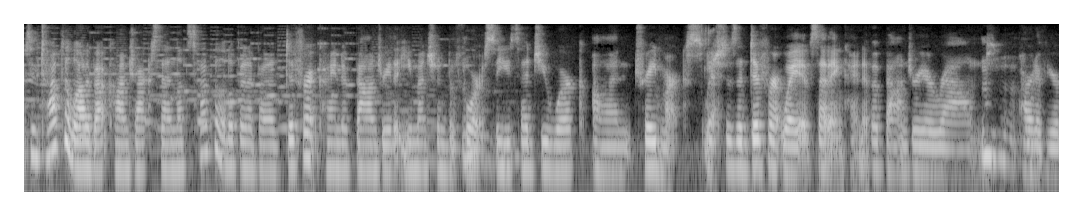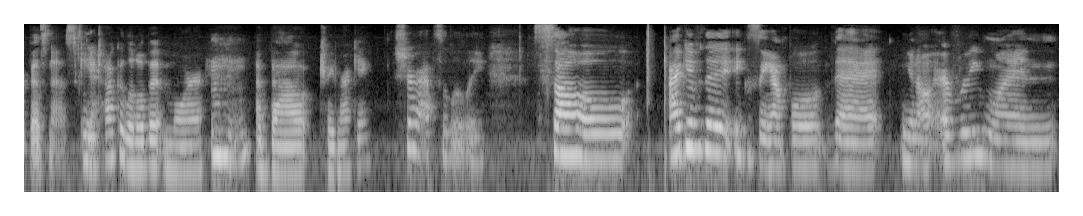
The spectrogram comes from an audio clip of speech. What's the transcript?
So we've talked a lot about contracts then. Let's talk a little bit about a different kind of boundary that you mentioned before. Mm-hmm. So you said you work on trademarks, which yeah. is a different way of setting kind of a boundary around mm-hmm. part of your business. Can yeah. you talk a little bit more mm-hmm. about trademarking? Sure, absolutely. So I give the example that, you know, everyone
